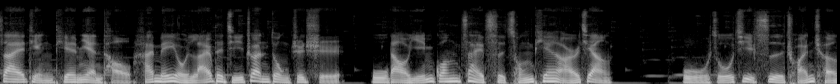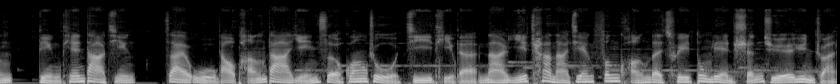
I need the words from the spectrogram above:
在顶天念头还没有来得及转动之时，五道银光再次从天而降。五族祭祀传承，顶天大惊，在五道庞大银色光柱集体的那一刹那间，疯狂的催动炼神诀运转。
